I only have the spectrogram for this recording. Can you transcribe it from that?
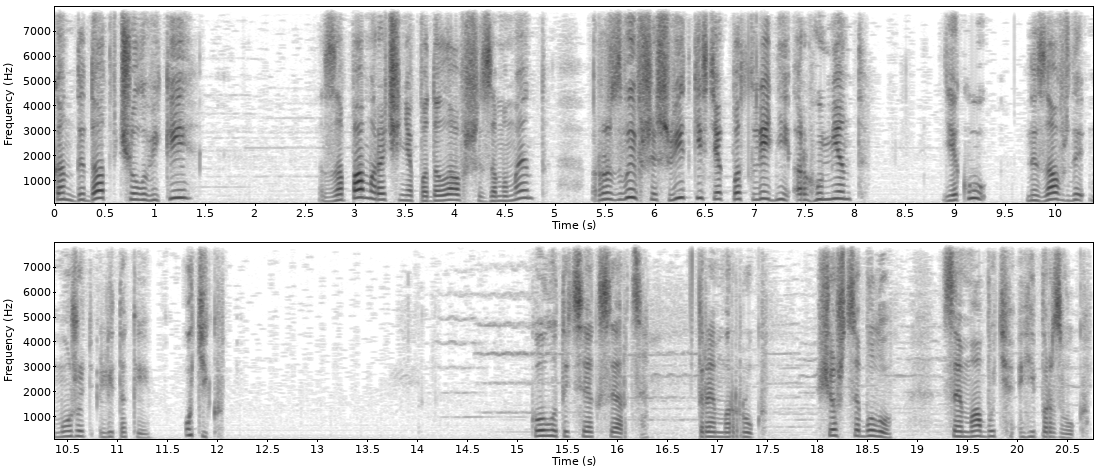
кандидат в чоловіки, запаморочення подолавши за момент, розвивши швидкість як последній аргумент, яку не завжди можуть літаки. Утік. Колотиться, як серце, тремор рук. Що ж це було? Це, мабуть, гіперзвук.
